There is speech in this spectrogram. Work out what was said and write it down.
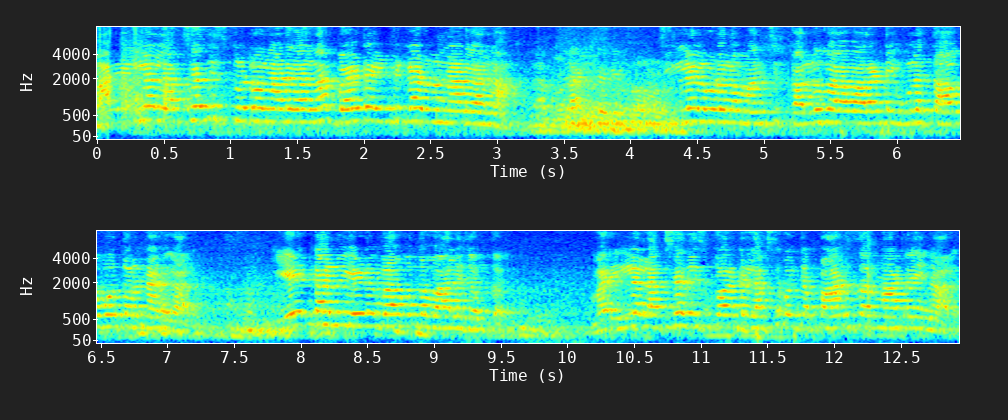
మరి ఇలా లక్ష తీసుకుంటాం ఏ కళ్ళు వాళ్ళే చెప్తారు. మరి ఇల్లు లక్ష తీసుకోవాలంటే లక్ష కొంచెం పాండు సార్ మాట వినాలి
